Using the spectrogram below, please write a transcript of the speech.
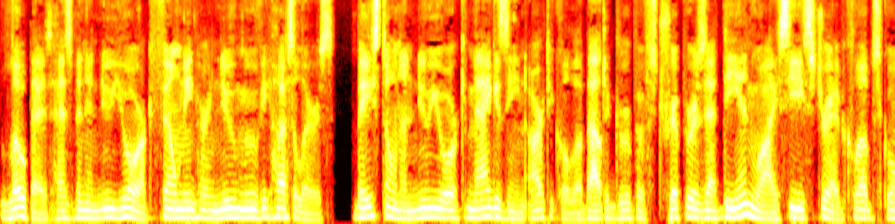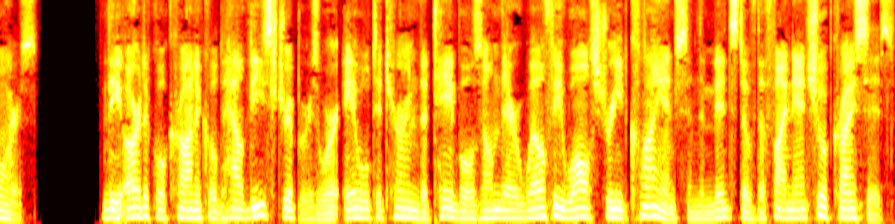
Lopez has been in New York filming her new movie Hustlers, based on a New York Magazine article about a group of strippers at the NYC strip club Scores. The article chronicled how these strippers were able to turn the tables on their wealthy Wall Street clients in the midst of the financial crisis.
